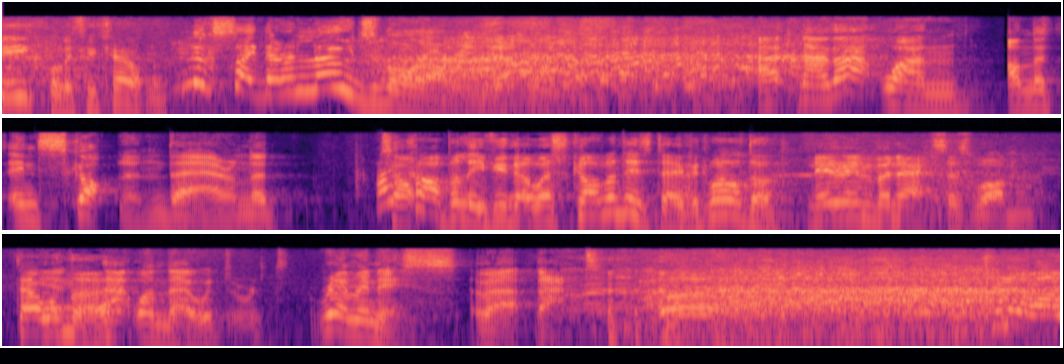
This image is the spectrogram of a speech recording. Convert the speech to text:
about, equal if you count them. Looks like there are loads more orange. uh, now, that one on the, in Scotland there, on the Top. I can't believe you know where Scotland is, David. Well done. Near Inverness, there's one. That one there? That one there. Would- would Reminisce about that. Do you know, I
